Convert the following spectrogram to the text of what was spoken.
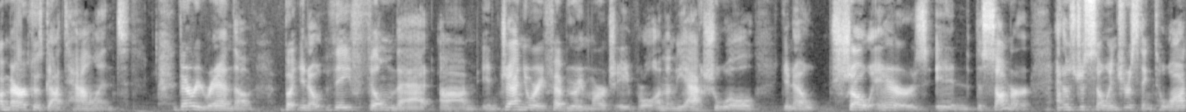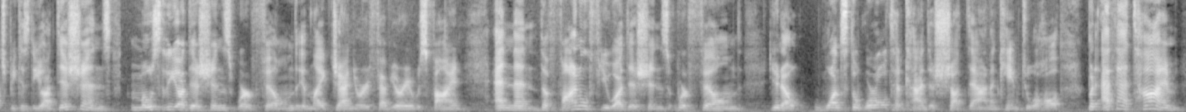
America's Got Talent. Very random, but you know they filmed that um, in January, February, March, April, and then the actual you know show airs in the summer. And it was just so interesting to watch because the auditions, most of the auditions were filmed in like January, February. Was fine, and then the final few auditions were filmed, you know, once the world had kind of shut down and came to a halt. But at that time,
